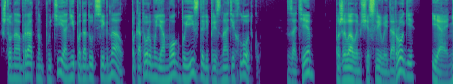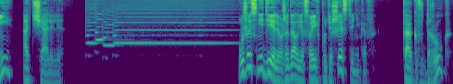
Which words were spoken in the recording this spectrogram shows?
что на обратном пути они подадут сигнал, по которому я мог бы издали признать их лодку. Затем пожелал им счастливой дороги, и они отчалили. Уже с неделю ожидал я своих путешественников, как вдруг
